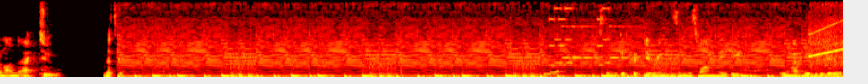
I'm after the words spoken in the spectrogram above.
Moving on to Act 2. Let's go. So we get 50 rings in this one, maybe. We might be able to get it.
